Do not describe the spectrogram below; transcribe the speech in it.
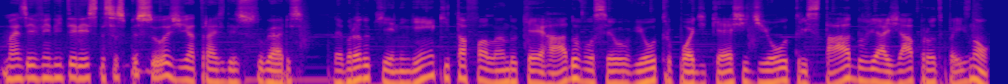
Mas aí vem do interesse dessas pessoas de ir atrás desses lugares. Lembrando que ninguém aqui tá falando que é errado você ouvir outro podcast de outro estado, viajar para outro país, não.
